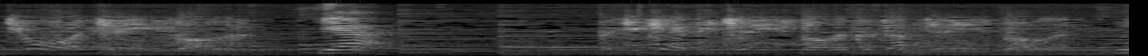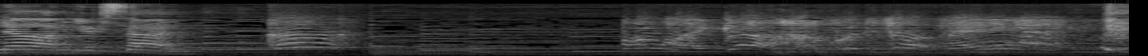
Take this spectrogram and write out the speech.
You are James Butler. Yeah. But you can't be James Butler because I'm James Butler. No, I'm your son. Huh? Oh my god. What's up, man?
